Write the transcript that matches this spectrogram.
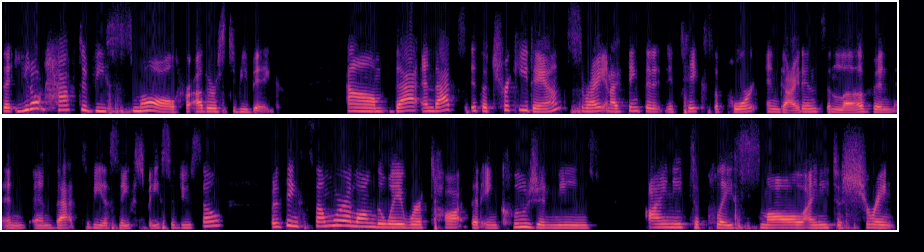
that you don't have to be small for others to be big. Um, that and that's it's a tricky dance, right? And I think that it, it takes support and guidance and love and and and that to be a safe space to do so. But I think somewhere along the way we're taught that inclusion means I need to play small, I need to shrink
